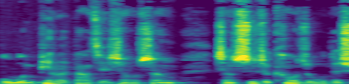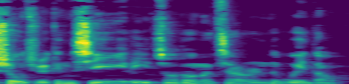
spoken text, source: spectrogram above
我闻遍了大街小巷，想试着靠着我的嗅觉跟记忆力找到那家人的味道。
